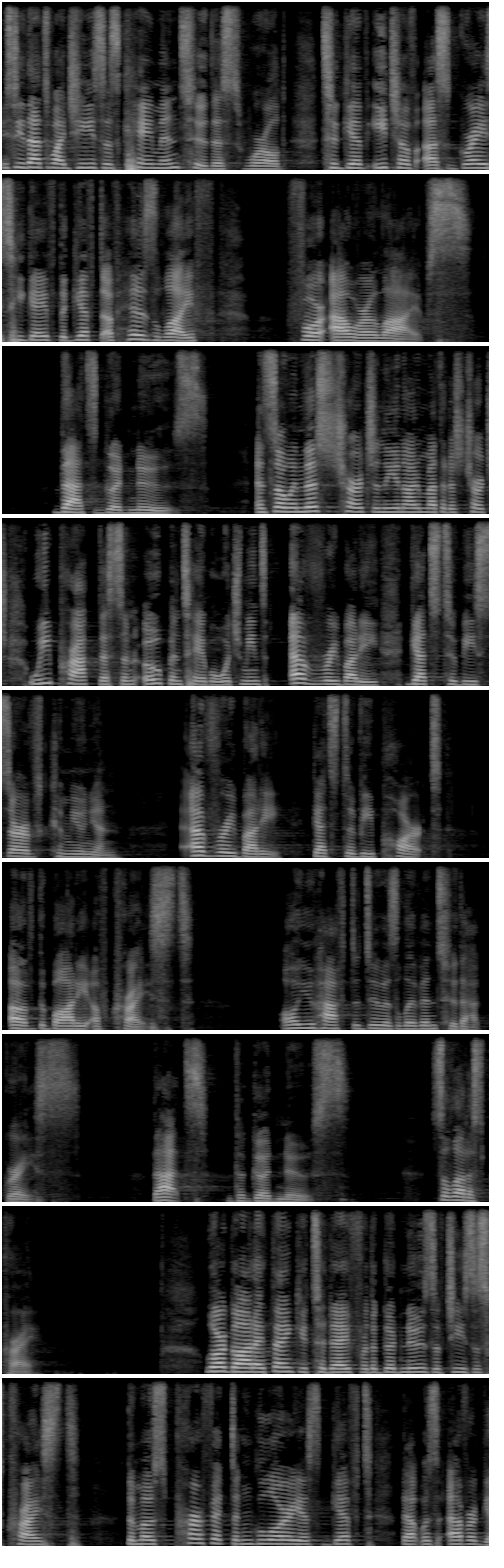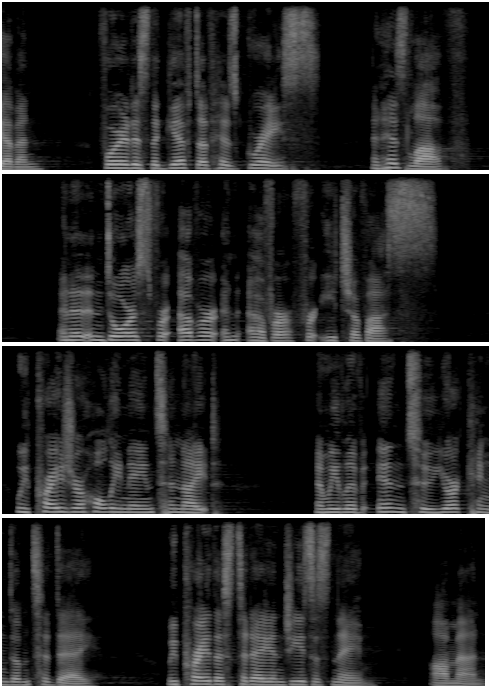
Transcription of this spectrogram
You see, that's why Jesus came into this world to give each of us grace. He gave the gift of His life for our lives. That's good news. And so, in this church, in the United Methodist Church, we practice an open table, which means everybody gets to be served communion. Everybody gets to be part of the body of Christ. All you have to do is live into that grace. That's the good news. So let us pray. Lord God, I thank you today for the good news of Jesus Christ, the most perfect and glorious gift that was ever given, for it is the gift of his grace and his love, and it endures forever and ever for each of us. We praise your holy name tonight, and we live into your kingdom today. We pray this today in Jesus' name. Amen.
